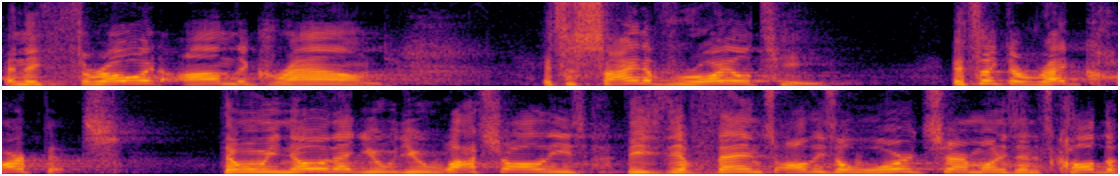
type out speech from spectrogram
and they throw it on the ground. It's a sign of royalty. It's like the red carpets. That when we know that you, you watch all these, these events, all these award ceremonies, and it's called the,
